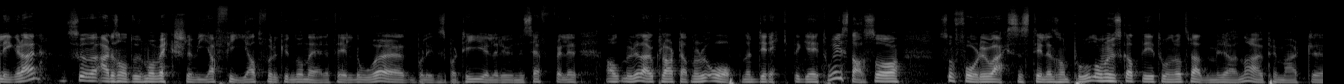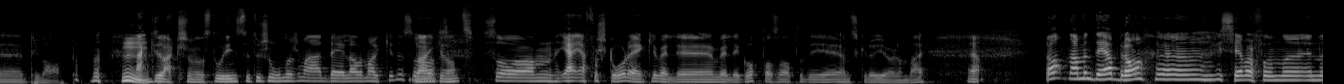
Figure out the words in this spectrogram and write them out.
ligger der. Så er det sånn at du må veksle via Fiat for å kunne donere til noe, et politisk parti eller Unicef eller alt mulig. Det er jo klart at når du åpner direkte gateways, da, så, så får du jo access til en sånn pool. Og husk at de 230 milliardene er jo primært eh, private. Det er ikke vært så store institusjoner som er del av det markedet. Så, Mm. Nei, ikke sant? så um, jeg, jeg forstår det egentlig veldig, veldig godt, altså at de ønsker å gjøre den der. Ja. Ja, nei, men det er bra. Eh, vi ser i hvert fall en, en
